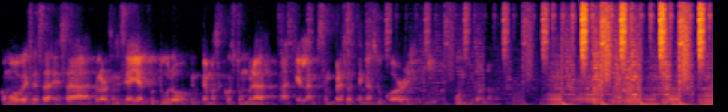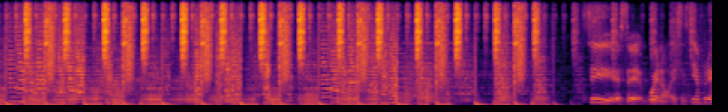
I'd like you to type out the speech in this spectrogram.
¿Cómo ves esa, esa colaboración si hay al futuro en temas de acostumbrar a que las empresas tengan su core y, y punto, ¿no? Sí, ese, bueno, ese siempre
